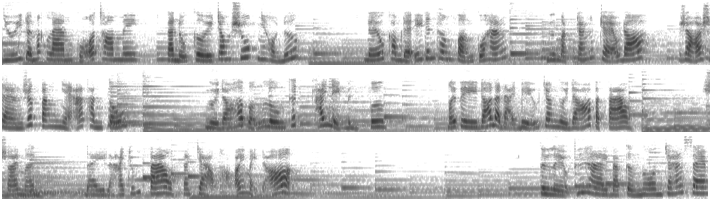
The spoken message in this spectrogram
Dưới đôi mắt lam của Tommy là nụ cười trong suốt như hồ nước. Nếu không để ý đến thân phận của hắn Gương mặt trắng trẻo đó Rõ ràng rất văn nhã thanh tú. Người đó vẫn luôn thích khái niệm bình phương Bởi vì đó là đại biểu cho người đó và tao. Simon, đây là hai chúng tao đang chào hỏi mày đó. Tư liệu thứ hai bà Cần Ngôn cho hắn xem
